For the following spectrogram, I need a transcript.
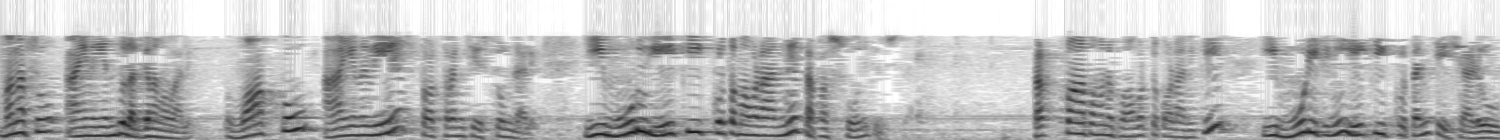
మనసు ఆయన ఎందు లగ్నం అవ్వాలి. వాక్కు ఆయననే స్తోత్రం చేస్తూ ఉండాలి. ఈ మూడు ఏకీకృతం అవడాన్నే తపస్సు అని పిలుస్తారు. తత్పాపమును పోగొట్టుకోవడానికి ఈ మూడిటిని ఏకీకృతం చేశాడు.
